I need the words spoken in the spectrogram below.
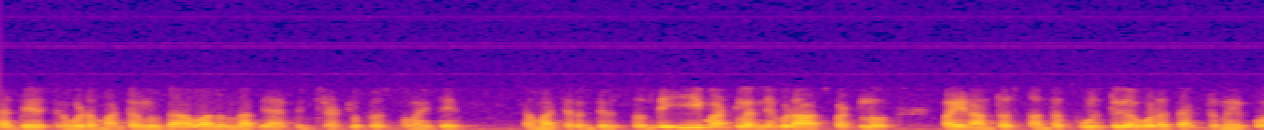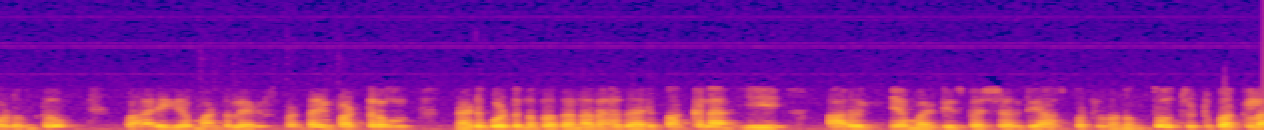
పెద్ద ఎత్తున కూడా మంటలు దావాలల్లా వ్యాపించినట్లు ప్రస్తుతం అయితే సమాచారం తెలుస్తుంది. ఈ మంటలన్నీ కూడా హాస్పిటల్లో పైన అంతస్తు అంతా పూర్తిగా కూడా దగ్ధమైపోవడంతో భారీగా మంటలు ఎగసిపడ్డాయి. పట్టణం నడిపొడ్డున ప్రధాన రహదారి పక్కన ఈ ఆరోగ్య మల్టీ స్పెషాలిటీ హాస్పిటల్ ఉండడంతో చుట్టుపక్కల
